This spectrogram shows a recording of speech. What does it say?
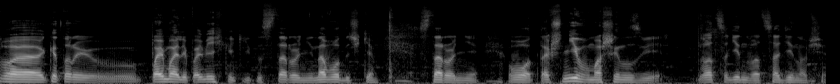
э, которые поймали помехи какие-то сторонние, наводочки сторонние. Вот, так что Нива машина зверь. 21-21 вообще.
